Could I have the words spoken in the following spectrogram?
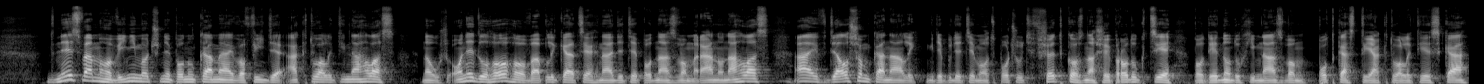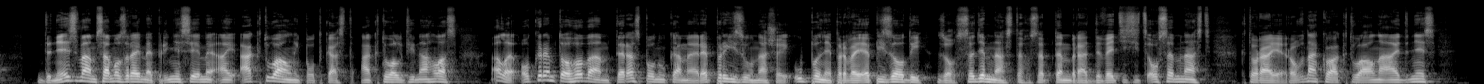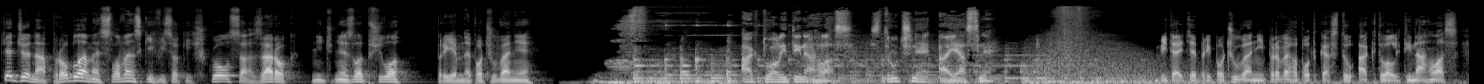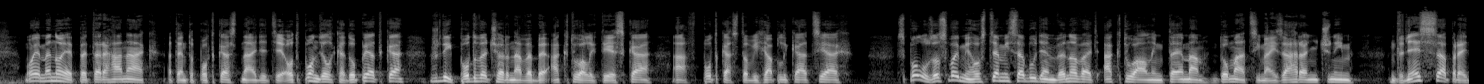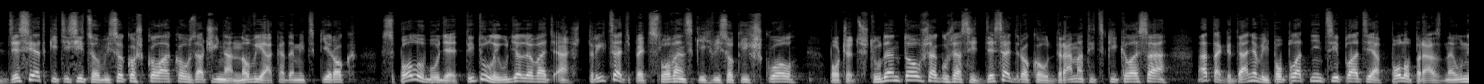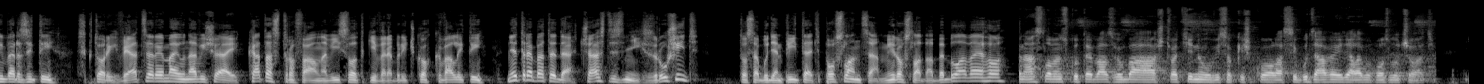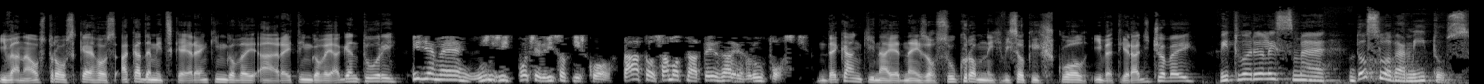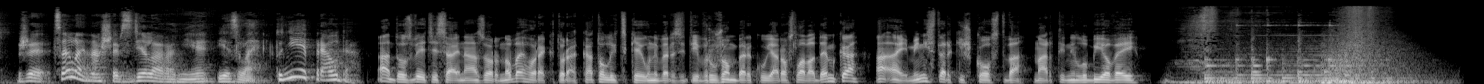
Dnes vám ho výnimočne ponúkame aj vo feede Aktuality na hlas. No už onedlho ho v aplikáciách nájdete pod názvom Ráno na hlas a aj v ďalšom kanáli, kde budete môcť počuť všetko z našej produkcie pod jednoduchým názvom Podcasty Aktuality.sk. Dnes vám samozrejme prinesieme aj aktuálny podcast Aktuality na hlas, ale okrem toho vám teraz ponúkame reprízu našej úplne prvej epizódy zo 17. septembra 2018, ktorá je rovnako aktuálna aj dnes, keďže na probléme slovenských vysokých škôl sa za rok nič nezlepšilo, Príjemné počúvanie. Aktuality na hlas. Stručne a jasne. Vítajte pri počúvaní prvého podcastu Aktuality na hlas. Moje meno je Peter Hanák a tento podcast nájdete od pondelka do piatka vždy podvečer na webe Aktuality.sk a v podcastových aplikáciách. Spolu so svojimi hostiami sa budem venovať aktuálnym témam, domácim aj zahraničným. Dnes sa pre desiatky tisícov vysokoškolákov začína nový akademický rok – Spolu bude tituly udeľovať až 35 slovenských vysokých škôl. Počet študentov však už asi 10 rokov dramaticky klesá a tak daňoví poplatníci platia poloprázdne univerzity, z ktorých viaceré majú navyše aj katastrofálne výsledky v rebríčkoch kvality. Netreba teda časť z nich zrušiť, to sa budem pýtať poslanca Miroslava Beblavého. Na Slovensku treba zhruba štvrtinu vysokých škôl asi buď zavrieť alebo pozlučovať. Ivana Ostrovského z Akademickej rankingovej a ratingovej agentúry. Ideme znížiť počet vysokých škôl. Táto samotná téza je hlúposť. Dekanky na jednej zo súkromných vysokých škôl Ivety Radičovej Vytvorili sme doslova mýtus, že celé naše vzdelávanie je zlé. To nie je pravda. A dozviete sa aj názor nového rektora Katolíckej univerzity v Ružomberku Jaroslava Demka a aj ministerky školstva Martiny Lubiovej.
